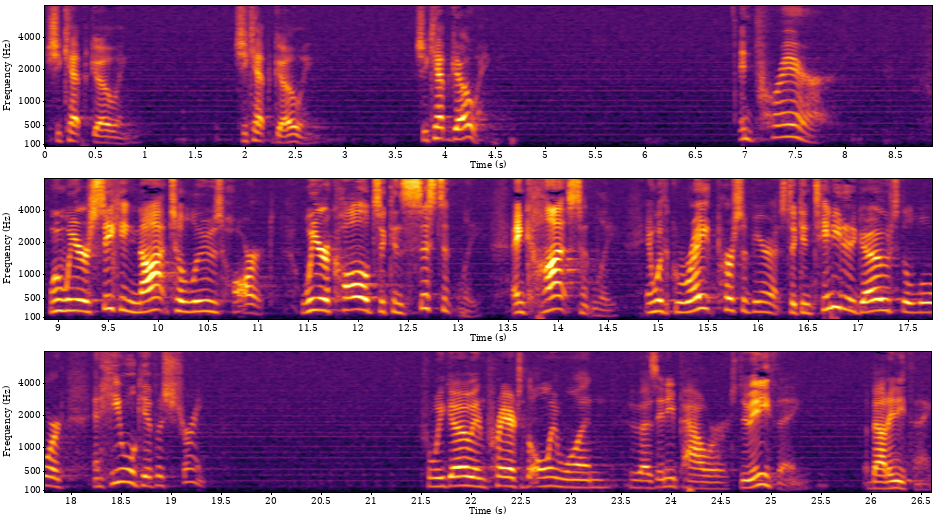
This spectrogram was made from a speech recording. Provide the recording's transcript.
She kept going. She kept going. She kept going. In prayer, when we are seeking not to lose heart, we are called to consistently and constantly and with great perseverance to continue to go to the Lord, and He will give us strength. For we go in prayer to the only one who has any power to do anything about anything.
